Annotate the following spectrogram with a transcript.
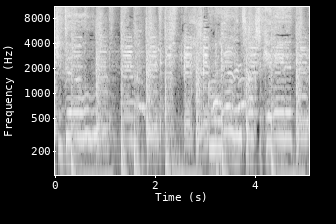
what you do. I'm a little intoxicated.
